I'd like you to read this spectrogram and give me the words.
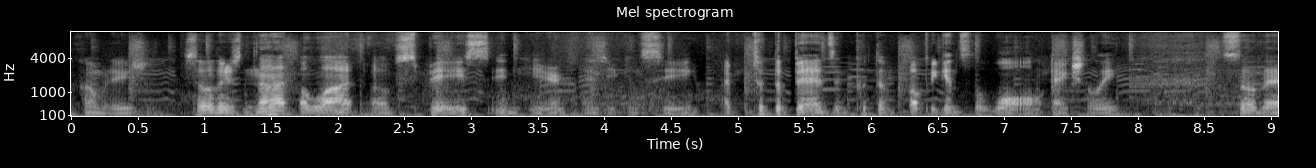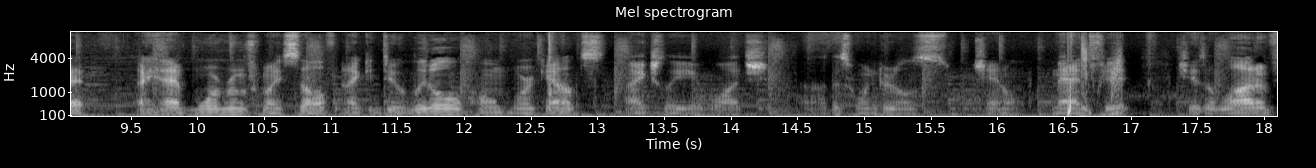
accommodation. So there's not a lot of space in here, as you can see. I took the beds and put them up against the wall, actually, so that I have more room for myself and I can do little home workouts. I actually watch uh, this one girl's channel, Mad Fit. She has a lot of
